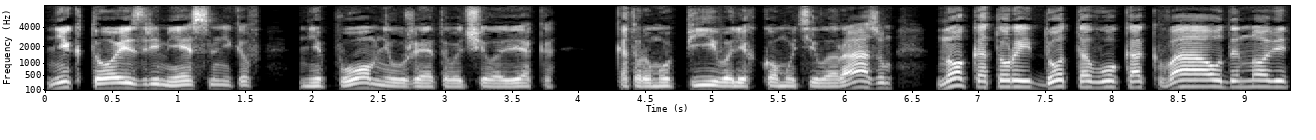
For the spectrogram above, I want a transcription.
Никто из ремесленников не помнил уже этого человека, которому пиво легко мутило разум, но который до того, как в Ауденове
